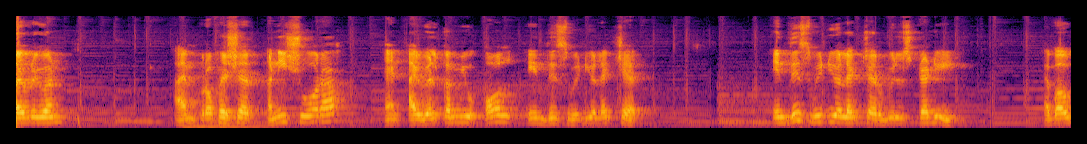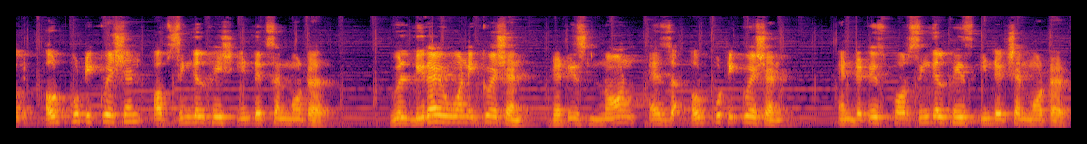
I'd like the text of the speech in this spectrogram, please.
Hello everyone, I am Professor Anish Vora and I welcome you all in this video lecture. In this video lecture, we'll study about output equation of single phase induction motor. We'll derive one equation that is known as the output equation and that is for single phase induction motor.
